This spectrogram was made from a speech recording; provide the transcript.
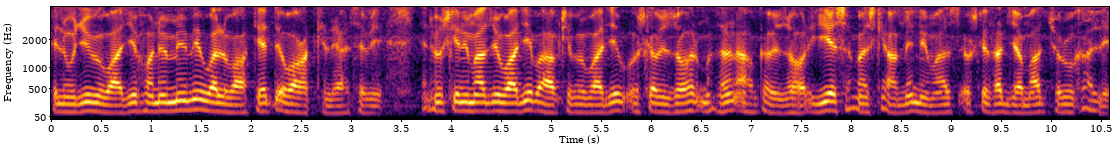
پھر مجھے بھی واجب ہونے میں بھی والواقعیت وقت کے لحاظ سے بھی۔ یعنی اس کی نماز بھی واجب، آپ کی بھی واجب، اس کا بھی ظہر، مثلاً آپ کا بھی ظہر۔ یہ سمجھ کے آپ نے نماز، اس کے ساتھ جماعت شروع کر لی۔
